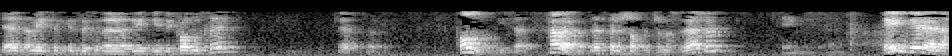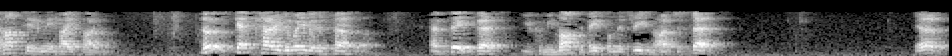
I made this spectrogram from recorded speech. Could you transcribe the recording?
Yes, I mean, is the, is the, the, the, the problem clear? Yeah, okay. He says. However, let's finish off the Trumas Hadeshin. Don't get carried away with this person and think that you can be master based on this reason I've just said. Yeah,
